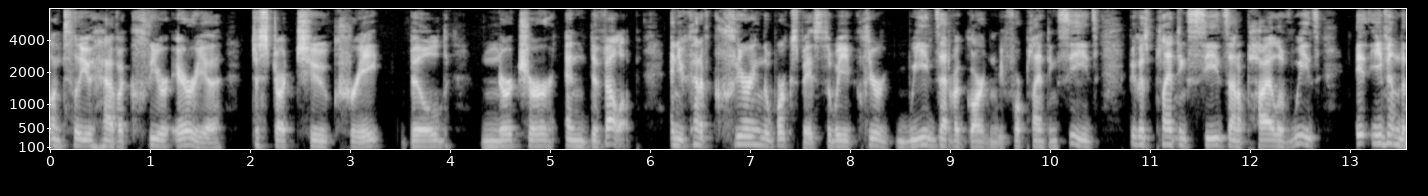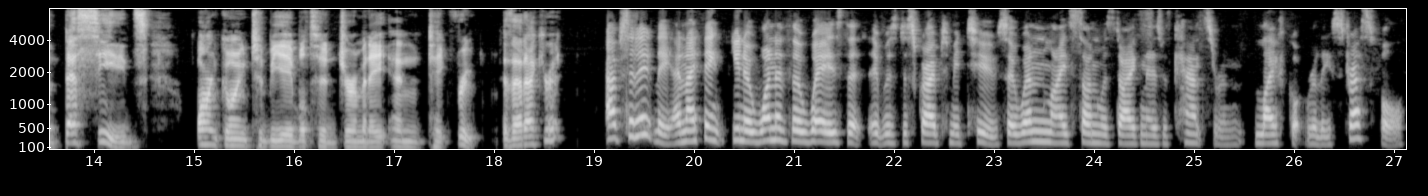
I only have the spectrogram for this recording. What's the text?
until you have a clear area to start to create, build, nurture, and develop. And you're kind of clearing the workspace the way you clear weeds out of a garden before planting seeds, because planting seeds on a pile of weeds, it, even the best seeds aren't going to be able to germinate and take root. Is that accurate? Absolutely. And I think, you know, one of the ways that it was described to me too. So when my son was diagnosed with cancer and life got really stressful,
